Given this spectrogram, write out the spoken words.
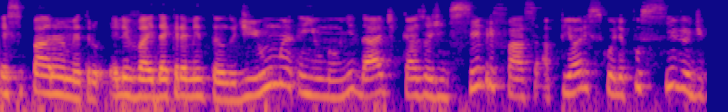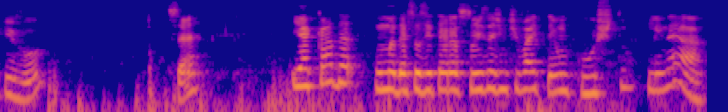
esse parâmetro ele vai decrementando de uma em uma unidade, caso a gente sempre faça a pior escolha possível de pivô, certo? E a cada uma dessas iterações a gente vai ter um custo linear,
